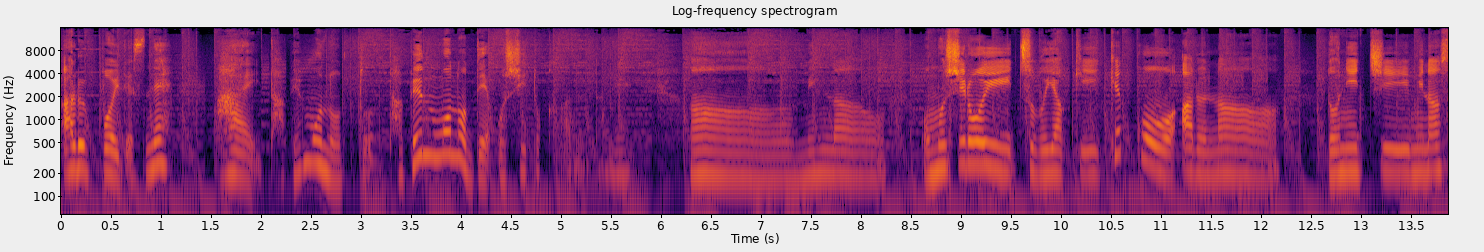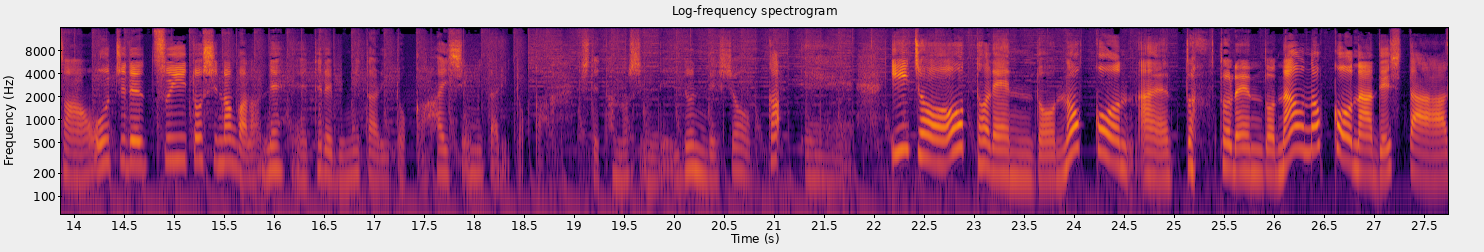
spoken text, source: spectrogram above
あるっぽいですね。はい。食べ物と、食べ物で推しとかあるんだね。あー、みんな、面白いつぶやき結構あるな土日皆さんお家でツイートしながらね、えテレビ見たりとか配信見たりとかして楽しんでいるんでしょうか、えー以上トレンドのコーナー、えーっと、トレンドナウのコーナーでした。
